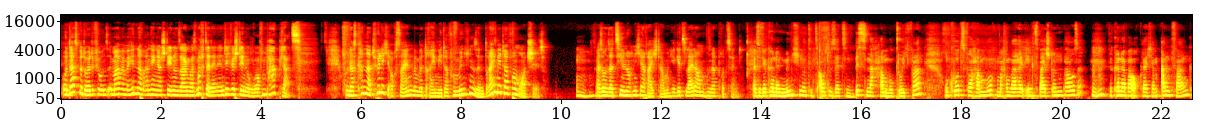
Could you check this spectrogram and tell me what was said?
Und das bedeutet für uns immer, wenn wir hinten am Anhänger stehen und sagen, was macht er denn endlich? Wir stehen irgendwo auf dem Parkplatz. Und das kann natürlich auch sein, wenn wir drei Meter von München sind, drei Meter vom Ortsschild. Mhm. Also unser Ziel noch nicht erreicht haben. Und hier geht es leider um 100 Prozent. Also wir können in München uns ins Auto setzen, bis nach Hamburg durchfahren. Und kurz vor Hamburg machen wir halt eben zwei Stunden Pause. Mhm. Wir können aber auch gleich am Anfang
